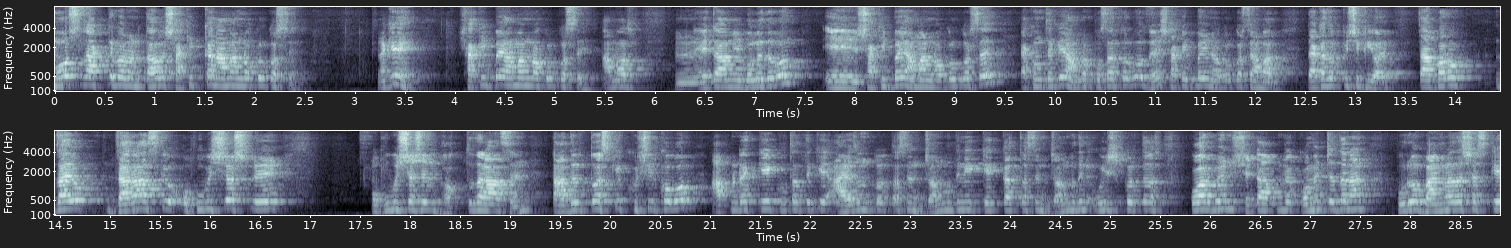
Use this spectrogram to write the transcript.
মোষ রাখতে পারবেন তাহলে শাকিব খান আমার নকল করছে। নাকি? সাকিব ভাই আমার নকল করছে। আমার এটা আমি বলে দেবো সাকিব ভাই আমার নকল করছে। এখন থেকে আমরা প্রচার করব যে সাকিব ভাই নকল করছে আমার। দেখা যাক কিছু কি হয়। তারপরও যাই হোক, যারা আজকে অপবিশ্বাসে, অপবিশ্বাসের ভক্ত যারা আছেন, তাদের তো আজকে খুশির খবর। আপনারা কে কোথা থেকে আয়োজন করতেছেন, জন্মদিনে কেক কাটতেছেন, জন্মদিন উইশ করতে করবেন সেটা আপনারা কমেন্টে জানান। পুরো বাংলাদেশ আজকে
